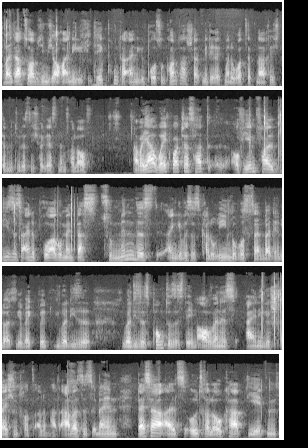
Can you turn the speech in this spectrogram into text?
Weil dazu habe ich nämlich auch einige Kritikpunkte, einige Pros und Kontras. Schreibt mir direkt mal eine WhatsApp-Nachricht, damit wir das nicht vergessen im Verlauf. Aber ja, Weight Watchers hat äh, auf jeden Fall dieses eine Pro-Argument, dass zumindest ein gewisses Kalorienbewusstsein bei den Leuten geweckt wird über diese über dieses Punktesystem, auch wenn es einige Schwächen trotz allem hat. Aber es ist immerhin besser als Ultra-Low-Carb-Diäten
